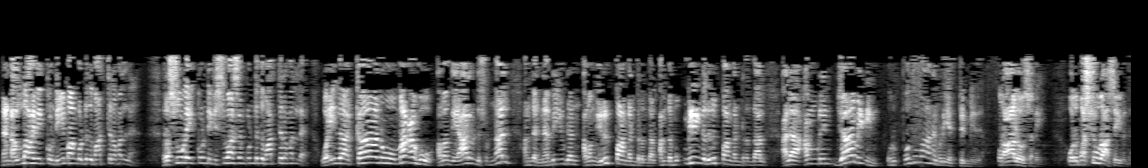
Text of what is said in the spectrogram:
நாங்கள் அல்லாஹை கொண்டு ஈமான் கொண்டது மாத்திரமல்ல. ரசூலை கொண்டு விசுவாசம் கொண்டது மாத்திரமல்ல. வைதா கானு மஅஹு அவங்க யார் என்று சொன்னால் அந்த நபியுடன் அவங்க இருப்பாங்க என்றிருந்தால் அந்த முக்மீன்கள் இருப்பாங்க என்றிருந்தால் அலா அம்ரின் ஜாமினின் ஒரு பொதுவான விடயத்தின் மீது ஒரு ஆலோசனை ஒரு மசூரா செய்வது.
